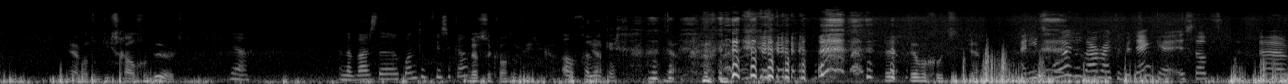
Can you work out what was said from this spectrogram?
eh, ja, wat op die schaal gebeurt. Ja. En dat was de kwantumfysica? Dat is de kwantumfysica. Oh, gelukkig. Ja, heel goed. Ja. En iets moois om daarbij te bedenken is dat, ehm,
